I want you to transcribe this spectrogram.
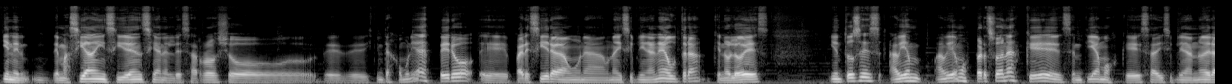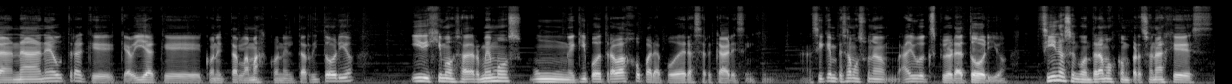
tiene demasiada incidencia en el desarrollo de, distintas comunidades, pero eh, pareciera una, disciplina neutra, que no lo es. Y entonces habíamos personas que sentíamos que esa disciplina no era nada neutra, que, había que conectarla más con el territorio. Y dijimos, armemos un equipo de trabajo para poder acercar esa ingeniería. Así que empezamos algo exploratorio. Sí nos encontramos con personajes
